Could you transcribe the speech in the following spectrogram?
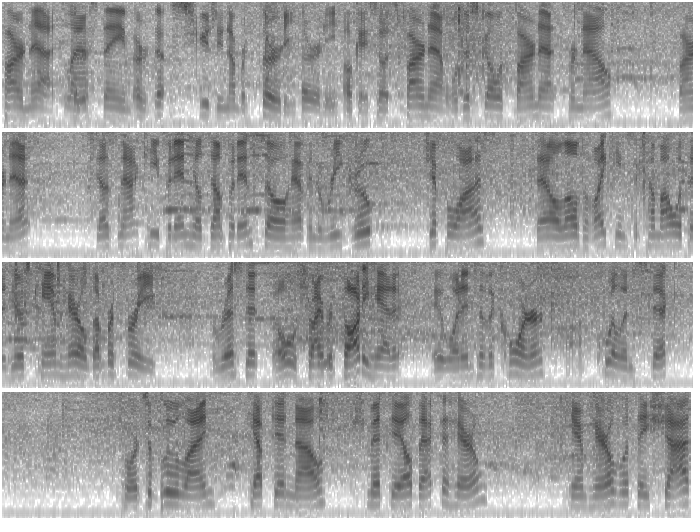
Barnett, last name, or uh, excuse me, number 30. 30. Okay, so it's Barnett. We'll just go with Barnett for now. Barnett does not keep it in. He'll dump it in, so having to regroup Chippewas. That'll allow the Vikings to come out with it. Here's Cam Harold, number three. Wrist it. Oh, Shriver thought he had it. It went into the corner. Off Quillen's stick. Towards the blue line. Kept in now. Schmidtdale back to Harold. Cam Harold with a shot.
